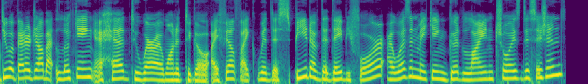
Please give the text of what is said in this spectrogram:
do a better job at looking ahead to where I wanted to go. I felt like with the speed of the day before, I wasn't making good line choice decisions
